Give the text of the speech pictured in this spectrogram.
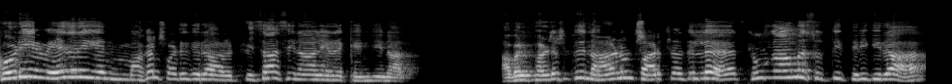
கொடிய வேதனை என் மகள் படுகிறாள். பிசாசினால் என கெஞ்சினாள். அவள் படுத்து நானும் பார்த்ததில்ல. தூங்காம சுத்தி திரிகிறா.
